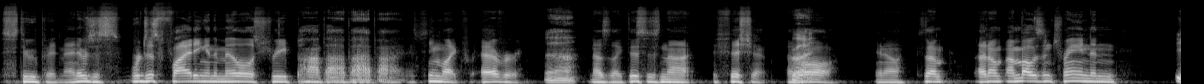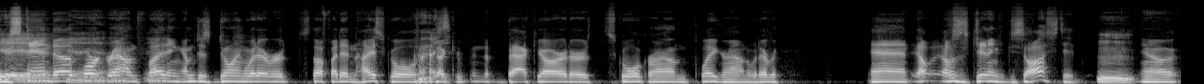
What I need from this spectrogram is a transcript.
stupid, man. It was just we're just fighting in the middle of the street, bah bah bah bah. It seemed like forever, Yeah. and I was like, this is not efficient at Right. all, you know, because I'm I don't I'm, I wasn't trained in Yeah, stand yeah, up yeah, or ground fighting. I'm just doing whatever stuff I did in high school, Right. like in the backyard or school ground, playground, whatever. And I I was getting exhausted, Mm. you know.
